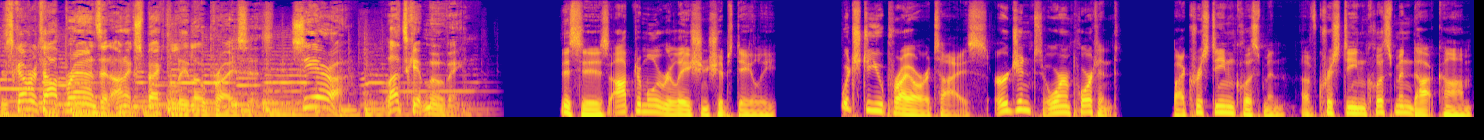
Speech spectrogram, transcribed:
Discover top brands at unexpectedly low prices. Sierra, let's get moving. This is Optimal Relationships Daily. Which do you prioritize, urgent or important? By Kristine Klussman of KristineKlussman.com.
